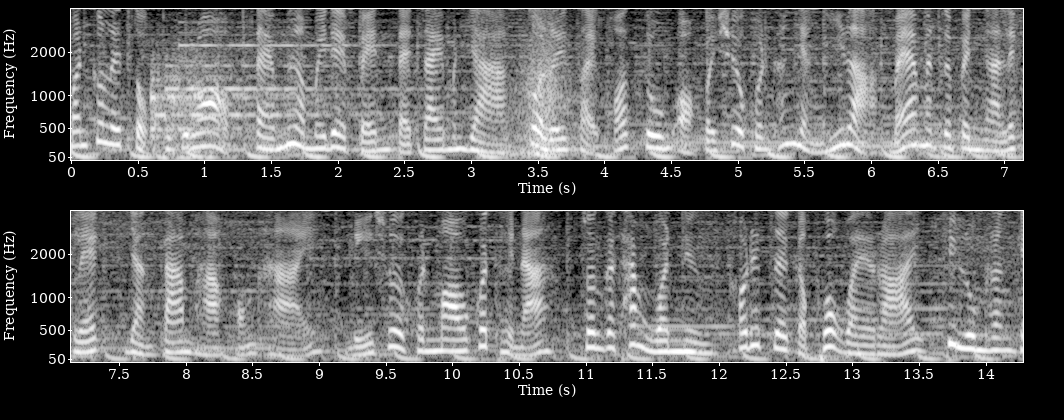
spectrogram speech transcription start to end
มันก็เลยตกทุกรอบ แต่เมื่อไม่ได้เป็นแต่ใจมันอยากก็เลยใส่คอสตูมออกไปช่วยคนทั้งอย่างนี้ล่ะ แม้มันจะเป็นงานเล็กๆ อย่างตามหาของหาย หรือช่วยคนเมาก็เถอะนะ จนกระทั่งวันหนึ่งเขาได้เจอกับพวกวัยร้าย ที่ลุมรังแก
